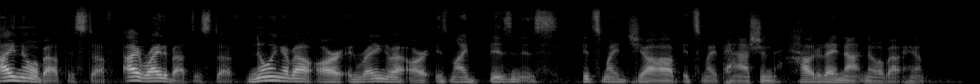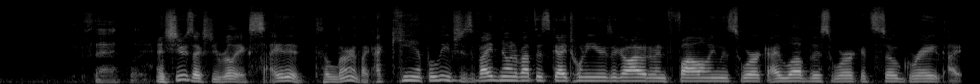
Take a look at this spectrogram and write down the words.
I know about this stuff. I write about this stuff. Knowing about art and writing about art is my business. It's my job. It's my passion. How did I not know about him?" Exactly. And she was actually really excited to learn. Like, I can't believe she's. If I'd known about this guy 20 years ago, I would have been following this work. I love this work. It's so great. I,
